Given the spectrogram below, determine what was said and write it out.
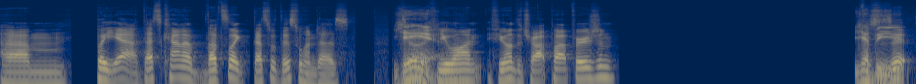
Um, but yeah, that's kind of that's like that's what this one does. So Yeah. if you want, if you want the trop pop version, yeah, this the is it.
